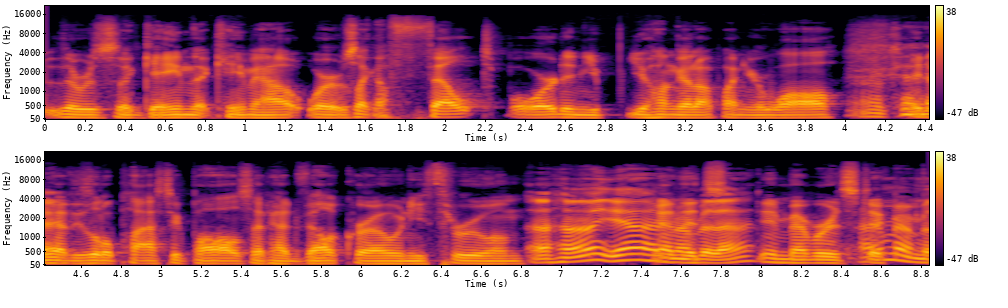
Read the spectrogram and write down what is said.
there was a game that came out where it was like a felt board, and you you hung it up on your wall. Okay. And you had these little plastic balls that had Velcro, and you threw them. Uh huh. Yeah, I remember it's- that. Remember, it stick, I remember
